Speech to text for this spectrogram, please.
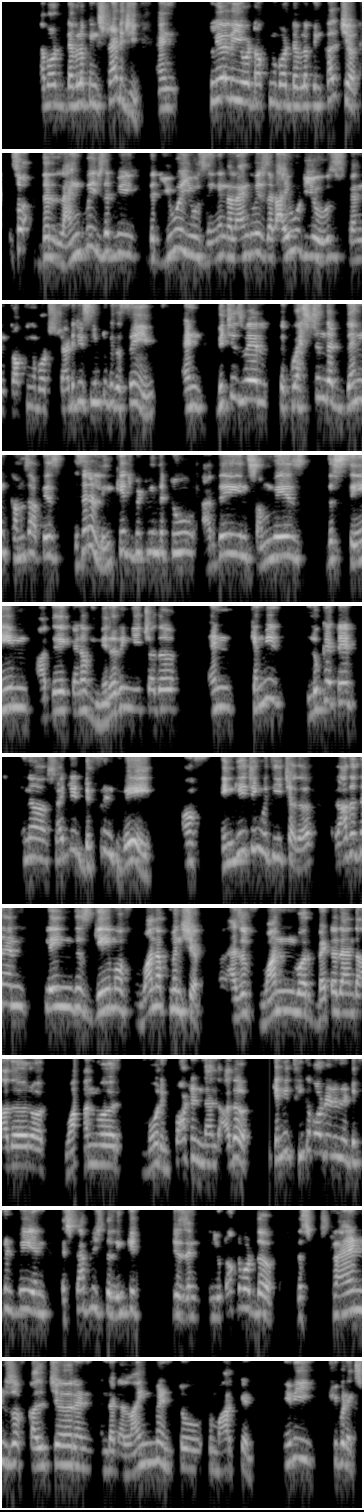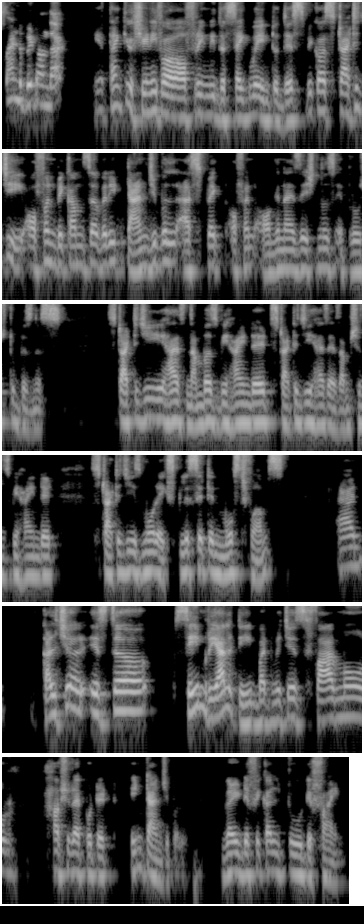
about developing strategy, and clearly you were talking about developing culture. So the language that we that you were using and the language that I would use when talking about strategy seem to be the same. And which is where the question that then comes up is: Is there a linkage between the two? Are they in some ways the same? Are they kind of mirroring each other? And can we look at it in a slightly different way of engaging with each other rather than playing this game of one-upmanship as if one were better than the other or one were more important than the other can we think about it in a different way and establish the linkages and you talked about the the strands of culture and, and that alignment to, to market. Maybe if you could expand a bit on that. Yeah, thank you, Srini, for offering me the segue into this because strategy often becomes a very tangible aspect of an organization's approach to business. Strategy has numbers behind it, strategy has assumptions behind it, strategy is more explicit in most firms. And culture is the same reality, but which is far more, how should I put it, intangible, very difficult to define.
